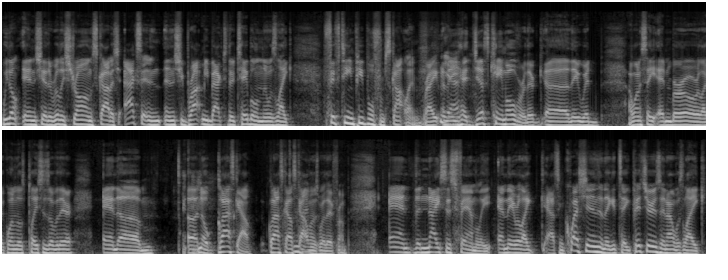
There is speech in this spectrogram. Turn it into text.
we don't, and she had a really strong Scottish accent, and, and she brought me back to their table, and there was like fifteen people from Scotland, right? And Yeah. they had just came over. They uh, they would, I want to say Edinburgh or like one of those places over there, and um, uh, no Glasgow. Glasgow, Scotland is where they're from, and the nicest family. And they were like asking questions, and they could take pictures. And I was like,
